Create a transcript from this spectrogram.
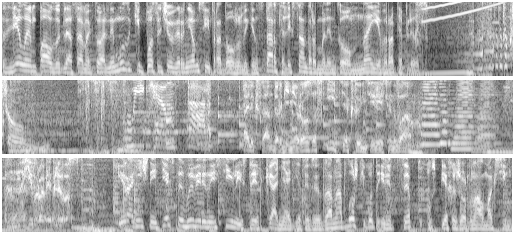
Сделаем паузу для самой актуальной музыки, после чего вернемся и продолжим Weekend Star с Александром Маленковым на Европе+. плюс. Ток-шоу. Weekend Star. Александр Генерозов и те, кто интересен вам. На Европе плюс. Ироничные тексты, выверенные стили и слегка не одетая звезда на обложке. Вот и рецепт успеха журнала «Максим».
